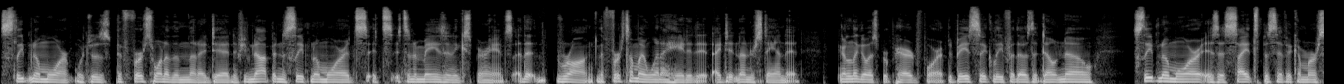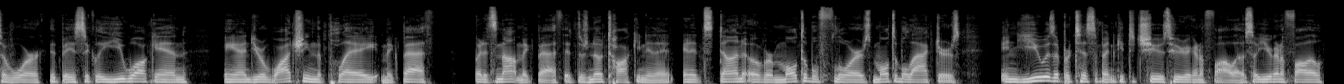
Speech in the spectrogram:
Sleep No More, which was the first one of them that I did. If you've not been to Sleep No More, it's it's it's an amazing experience. Uh, the- wrong. The first time I went, I hated it. I didn't understand it. I don't think I was prepared for it. But basically, for those that don't know, Sleep No More is a site specific immersive work that basically you walk in and you're watching the play Macbeth, but it's not Macbeth. There's no talking in it. And it's done over multiple floors, multiple actors. And you, as a participant, get to choose who you're going to follow. So you're going to follow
